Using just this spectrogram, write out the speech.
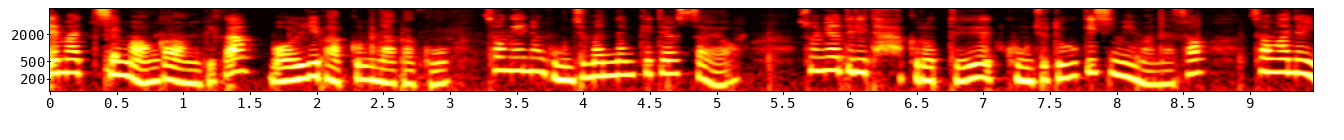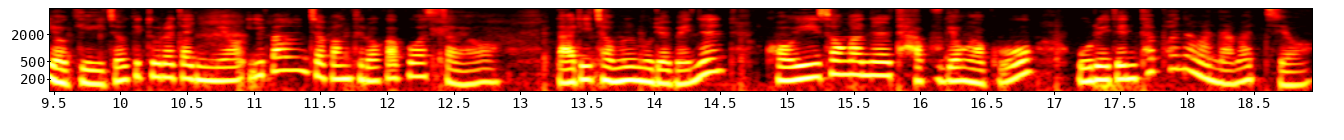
때마침 왕과 왕비가 멀리 밖으로 나가고 성에는 공주만 남게 되었어요. 소녀들이 다 그렇듯 공주도 호기심이 많아서 성 안을 여기저기 돌아다니며 이방저방 들어가 보았어요. 날이 저물 무렵에는 거의 성 안을 다 구경하고 오래된 탑 하나만 남았지요.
